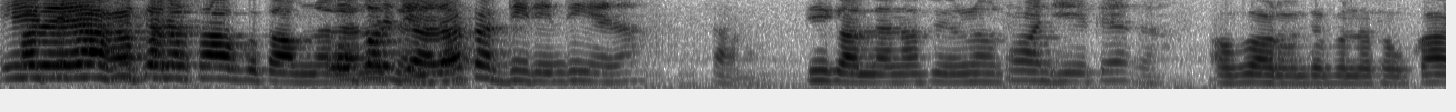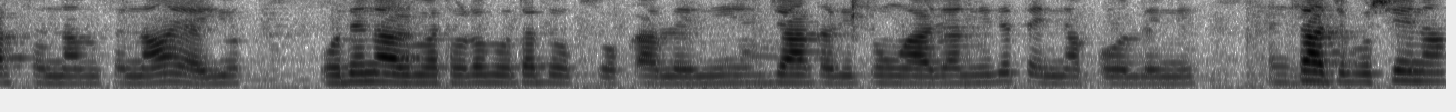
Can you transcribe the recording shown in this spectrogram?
ਇਹ ਪਰ ਤੇ ਇਹ ਆ ਹੈਗਾ ਕਿ ਚਲੋ ਹਿਸਾਬ ਕਿਤਾਬ ਨਾਲ ਉਹ ਰਹਿਣਾ ਪਰ ਜ਼ਿਆਦਾ ਕਰਦੀ ਰਹਿੰਦੀ ਹੈ ਨਾ। ਚਾਹੀਦਾ ਕੀ ਕਰ ਲੈਣਾ ਫਿਰ ਹੁਣ। ਹਾਂਜੀ ਇਹ ਤੇ ਹੈਗਾ। ਉਹ ਘਰੋਂ ਦੇ ਬੰਨਾ ਸੋ ਘਰ ਸੁਣਨਾ ਮਸਨਾ ਹੋਇਆ ਈ ਓ। ਉਹਦੇ ਨਾਲ ਮੈਂ ਥੋੜਾ ਬਹੁਤਾ ਦੁੱਖ ਸੁੱਖ ਕਰ ਲੈਣੀ ਆ ਜਾਂ ਕਦੀ ਤੂੰ ਆ ਜਾਂਦੀ ਤੇ ਤੈਨਾਂ ਫੋਨ ਲੈਣੀ ਸੱਚ ਪੁੱਛੇ ਨਾ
